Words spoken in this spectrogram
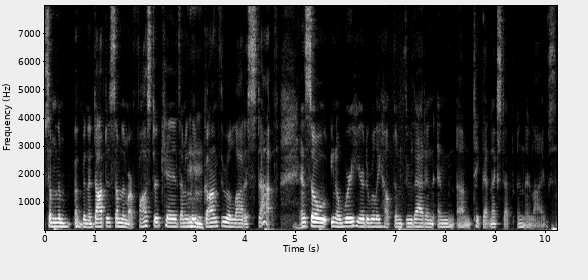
some of them have been adopted, some of them are foster kids. I mean, mm-hmm. they've gone through a lot of stuff. And so, you know, we're here to really help them through that and, and um, take that next step in their lives.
